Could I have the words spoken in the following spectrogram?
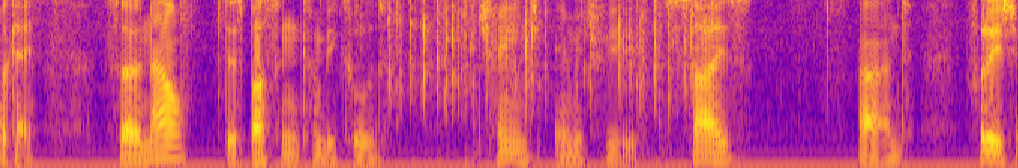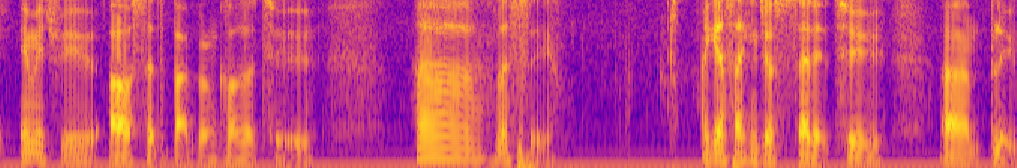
okay so now this button can be called change image view size and for each image view I'll set the background color to uh, let's see. I guess I can just set it to um, blue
